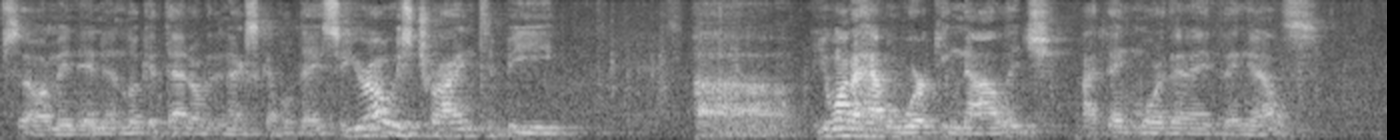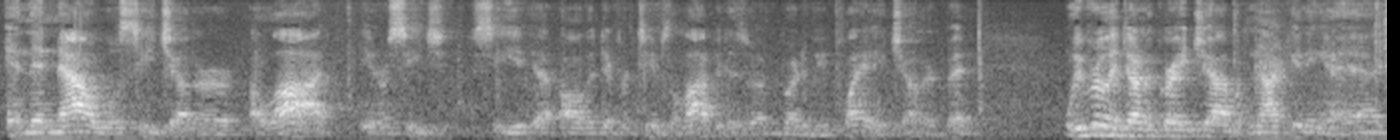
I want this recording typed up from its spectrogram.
So, I mean, and then look at that over the next couple days. So you're always trying to be, uh, you want to have a working knowledge, I think, more than anything else. And then now we'll see each other a lot, you know, see, see all the different teams a lot because everybody will be playing each other. But we've really done a great job of not getting ahead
